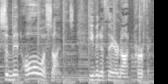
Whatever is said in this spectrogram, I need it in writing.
Submit all assignments, even if they are not perfect.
